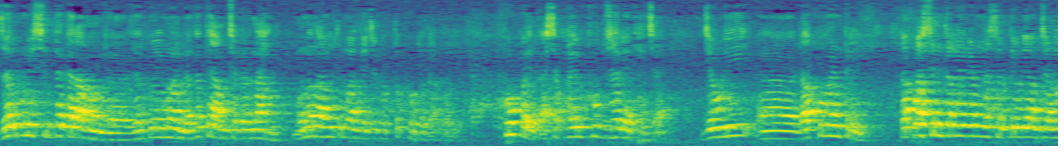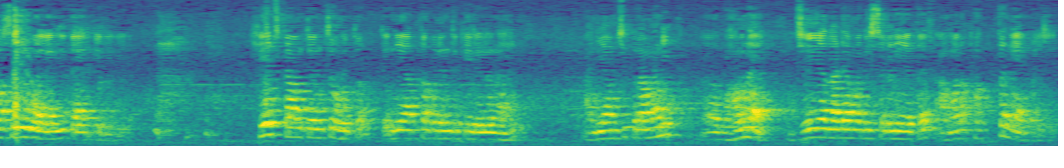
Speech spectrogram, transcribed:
जर कोणी सिद्ध करा म्हणलं जर कोणी म्हणलं तर ते आमच्याकडे नाही. म्हणून आम्ही तुम्हाला त्याचे फक्त फोटो दाखवले. खूप आहेत अशा फाईल खूप झाल्यात ह्याच्या. जेवढी डॉक्युमेंटरी तपास यंत्रणेकडे नसेल तेवढी आमच्या मसुदेवाल्यांनी तयार केलेली आहे. हेच काम त्यांचं होतं त्यांनी आतापर्यंत केलेलं नाही. आणि आमची प्रामाणिक भावना आहे. जे या लढ्यामध्ये सगळे येत आहेत आम्हाला फक्त न्याय पाहिजे.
